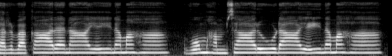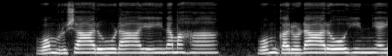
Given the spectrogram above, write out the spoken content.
सर्वकारणायै नमः ॐ हंसारूढायै नमः ॐ वृषारूढायै नमः ॐ गरुडारोहिण्यै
